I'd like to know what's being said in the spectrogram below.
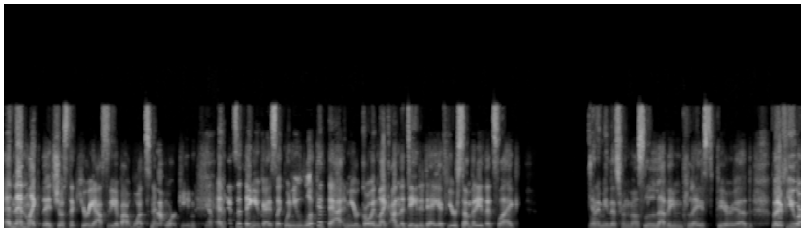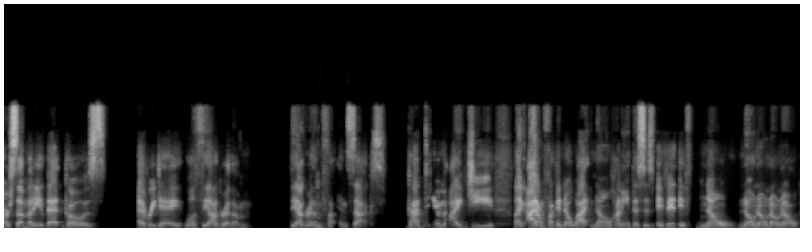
and then like it's just the curiosity about what's mm-hmm. not working yep. and that's the thing you guys like when you look at that and you're going like on the day to day if you're somebody that's like and i mean this from the most loving place period but if you are somebody that goes every day well it's the algorithm the algorithm mm-hmm. fucking sucks goddamn IG. Like, I don't fucking know what. No, honey, this is if it, if no, no, no, no, no.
